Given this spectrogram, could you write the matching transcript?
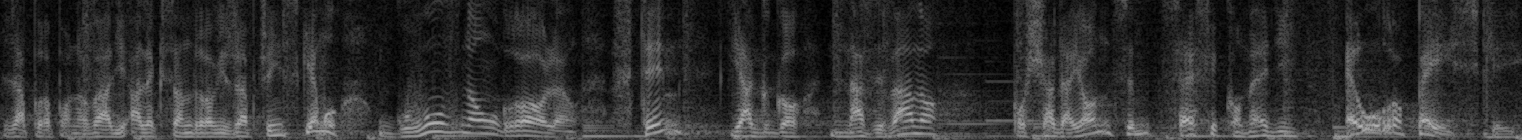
zaproponowali Aleksandrowi Żabczyńskiemu główną rolę w tym, jak go nazywano, posiadającym cechy komedii europejskiej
